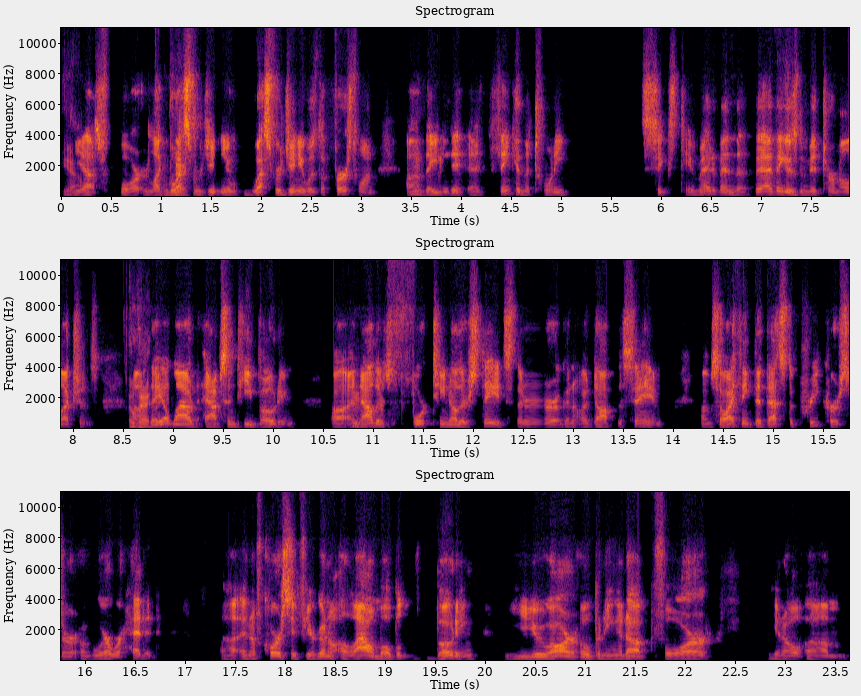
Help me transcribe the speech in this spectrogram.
Yeah. Yes. For like okay. West Virginia. West Virginia was the first one. Uh, mm. They did it, I think, in the 20 16 it might have been the i think it was the midterm elections uh, okay. Uh, they allowed absentee voting uh, and hmm. now there's 14 other states that are going to adopt the same um, so i think that that's the precursor of where we're headed uh, and of course if you're going to allow mobile voting you are opening it up for you know um,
